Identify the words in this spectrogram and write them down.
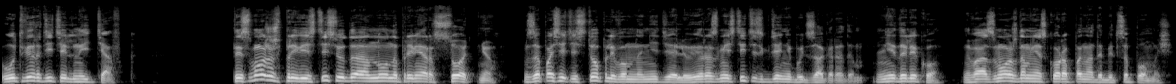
Утвердительный тявк. Ты сможешь привезти сюда, ну, например, сотню. Запаситесь топливом на неделю и разместитесь где-нибудь за городом. Недалеко. Возможно, мне скоро понадобится помощь.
